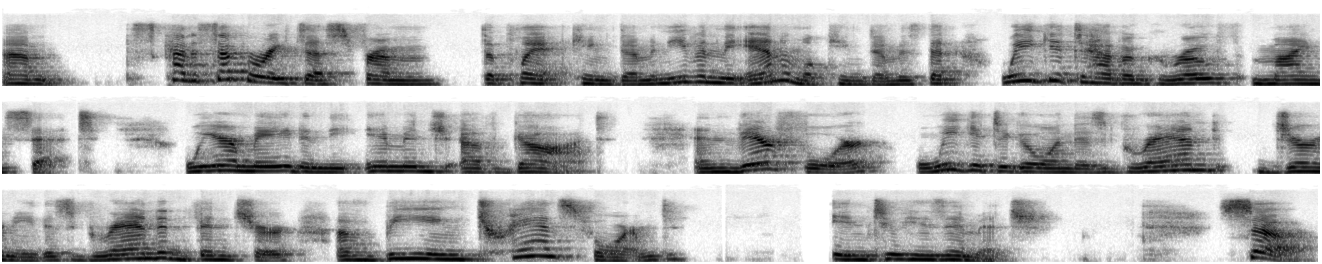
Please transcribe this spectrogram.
Um, this kind of separates us from the plant kingdom and even the animal kingdom is that we get to have a growth mindset. We are made in the image of God. And therefore, we get to go on this grand journey, this grand adventure of being transformed into his image. So,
